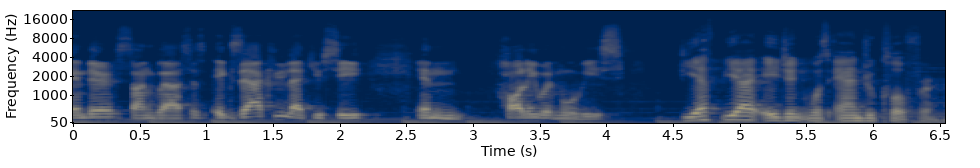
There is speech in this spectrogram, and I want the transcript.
in their sunglasses, exactly like you see in Hollywood movies. The FBI agent was Andrew Clofer,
